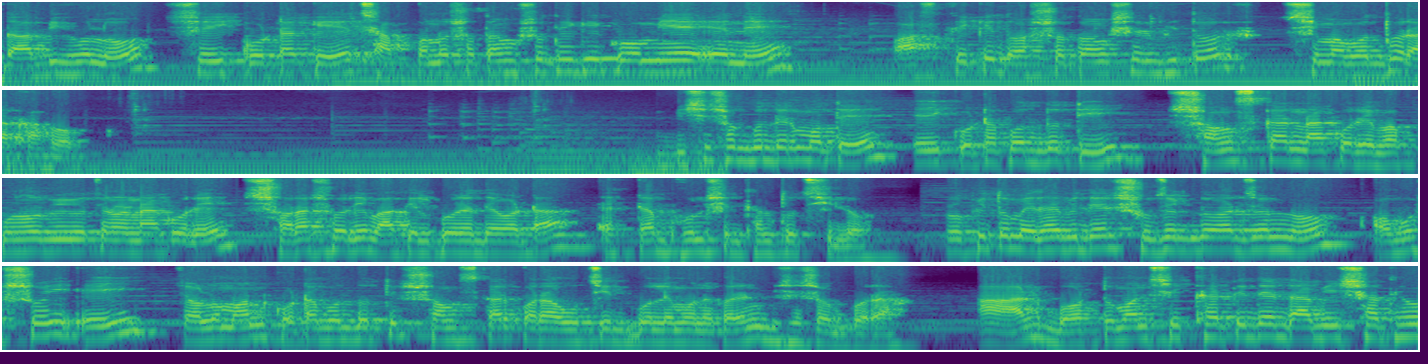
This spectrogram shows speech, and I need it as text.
দাবি হলো সেই কোটাকে ছাপ্পান্ন শতাংশ থেকে কমিয়ে এনে পাঁচ থেকে দশ শতাংশের ভিতর সীমাবদ্ধ রাখা হোক। বিশেষজ্ঞদের মতে, এই কোটা পদ্ধতি সংস্কার না করে বা পুনর্বিবেচনা না করে সরাসরি বাতিল করে দেওয়াটা একটা ভুল সিদ্ধান্ত ছিল। প্রকৃত মেধাবীদের সুযোগ দেওয়ার জন্য অবশ্যই এই চলমান কোটা পদ্ধতির সংস্কার করা উচিত বলে মনে করেন বিশেষজ্ঞরা। আর বর্তমান শিক্ষার্থীদের দাবির সাথেও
